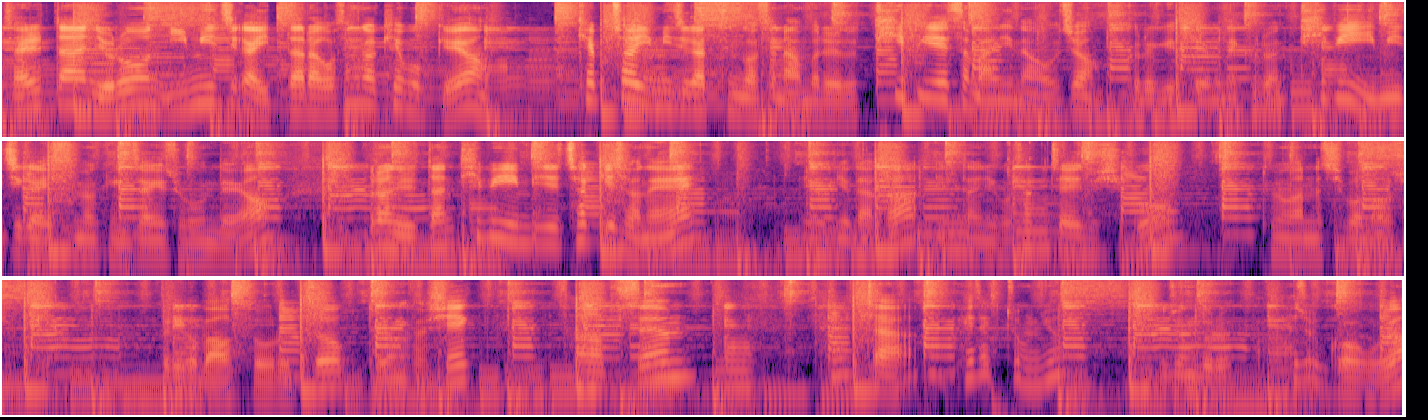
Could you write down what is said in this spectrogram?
자 일단 이런 이미지가 있다라고 생각해 볼게요 캡처 이미지 같은 것은 아무래도 TV에서 많이 나오죠. 그렇기 때문에 그런 TV 이미지가 있으면 굉장히 좋은데요. 그럼 일단 TV 이미지 찾기 전에 여기다가 일단 이거 삭제해 주시고 도형 하나 집어넣어 줄게요. 그리고 마우스 오른쪽 도형 서식 선없음 살짝 회색 종류? 이 정도로 해줄 거고요.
